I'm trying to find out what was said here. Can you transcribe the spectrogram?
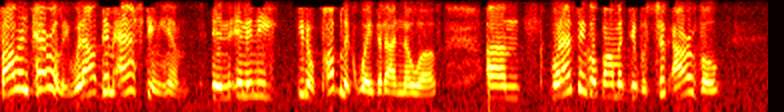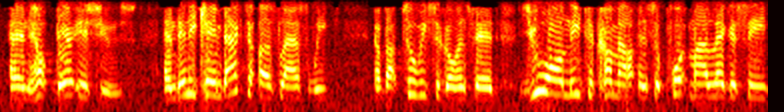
voluntarily without them asking him in, in any you know public way that I know of, um, what I think Obama did was took our vote and helped their issues, and then he came back to us last week about two weeks ago and said, you all need to come out and support my legacy.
